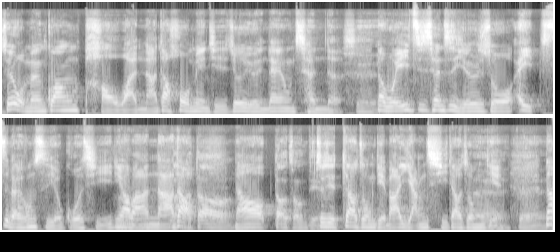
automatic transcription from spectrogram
所以我们光跑完啊，到后面其实就有点在用撑的，是。那唯一支撑自己就是说，哎，四百公尺有国旗，一定要把它拿到，到，然后到终点，就是到终点把它扬起到终点。对。那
